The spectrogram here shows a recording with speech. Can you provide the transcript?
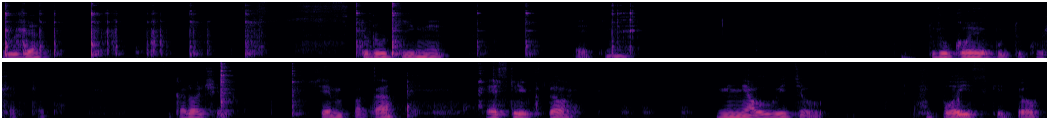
уже с другими этими другое буду кушать что-то. Короче, всем пока. Если кто меня увидел в поиске, то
